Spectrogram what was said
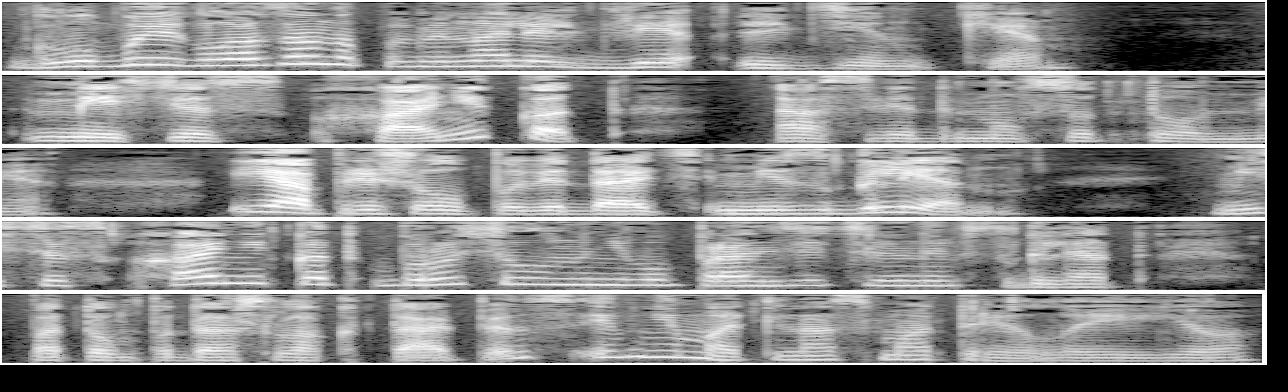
Голубые глаза напоминали две льдинки. «Миссис Ханикот?» — осведомился Томми. «Я пришел повидать мисс Глен». Миссис Ханикот бросила на него пронзительный взгляд, потом подошла к Таппинс и внимательно осмотрела ее.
